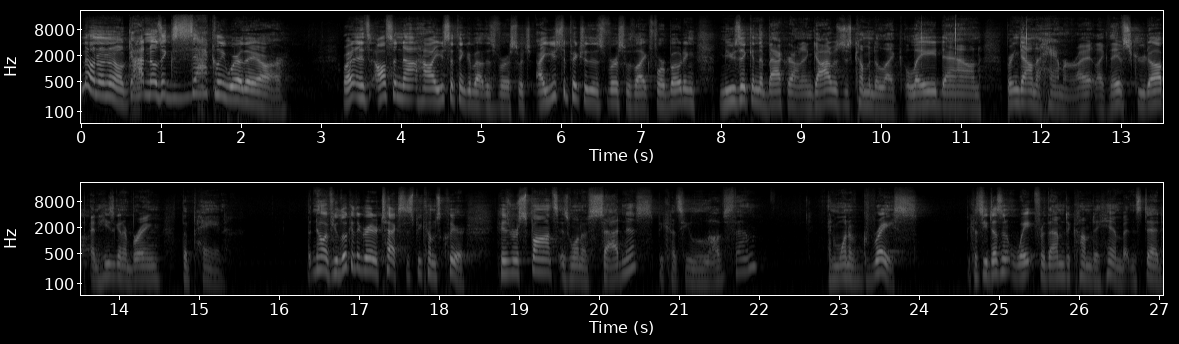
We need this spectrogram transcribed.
No, no, no. no. God knows exactly where they are. Right? And it's also not how I used to think about this verse, which I used to picture this verse with like foreboding music in the background, and God was just coming to like lay down, bring down the hammer, right? Like they've screwed up, and He's going to bring the pain. But no, if you look at the greater text, this becomes clear. His response is one of sadness because He loves them, and one of grace because He doesn't wait for them to come to Him, but instead,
